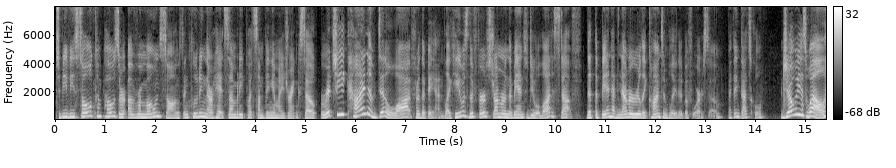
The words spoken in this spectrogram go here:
to be the sole composer of Ramones songs, including their hit Somebody Put Something in My Drink. So Richie kind of did a lot for the band. Like he was the first drummer in the band to do a lot of stuff that the band had never really contemplated before. So I think that's cool. Joey, as well,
